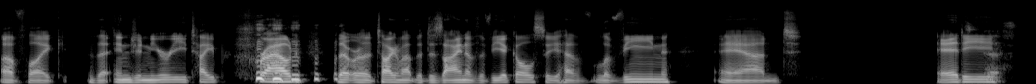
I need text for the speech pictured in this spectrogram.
of like the engineering type crowd that were talking about the design of the vehicles. So you have Levine and Eddie. Yes.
